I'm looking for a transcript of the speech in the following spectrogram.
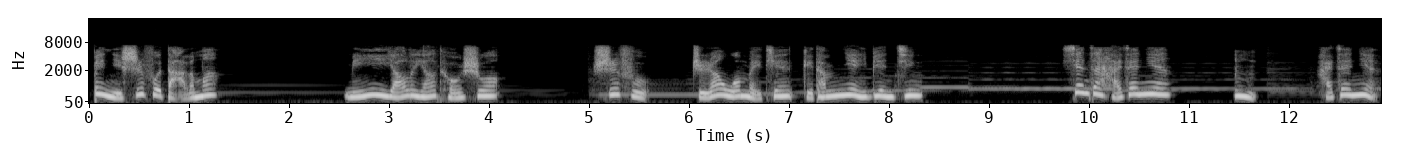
被你师傅打了吗？”明义摇了摇头说：“师傅只让我每天给他们念一遍经，现在还在念。嗯，还在念。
